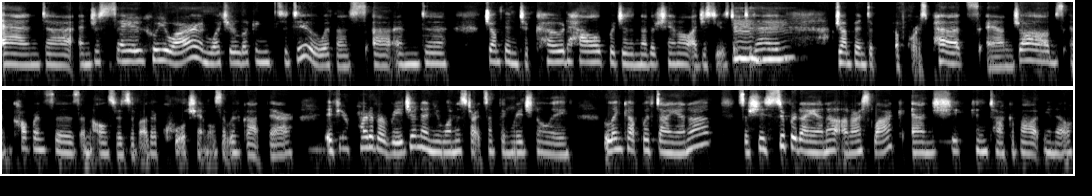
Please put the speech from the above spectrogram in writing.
and uh, and just say who you are and what you're looking to do with us uh, and uh, jump into code help which is another channel i just used it today. Mm-hmm. jump into of course pets and jobs and conferences and all sorts of other cool channels that we've got there. If you're part of a region and you want to start something regionally link up with diana. So she's super diana on our slack and she can talk about you know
